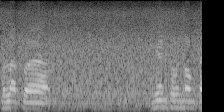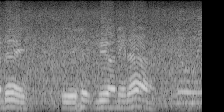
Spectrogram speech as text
สำหรับเงินทองนองกระเดยเรือนี่นะ โดย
